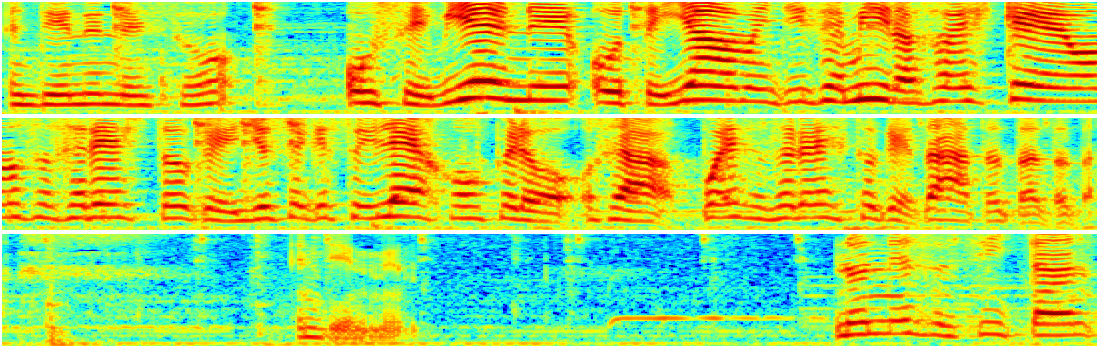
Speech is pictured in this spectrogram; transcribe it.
¿Entienden eso? O se viene o te llama y te dice, mira, ¿sabes qué? Vamos a hacer esto, que yo sé que estoy lejos, pero, o sea, puedes hacer esto, que ta, ta, ta, ta, ta. ¿Entienden? No necesitan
